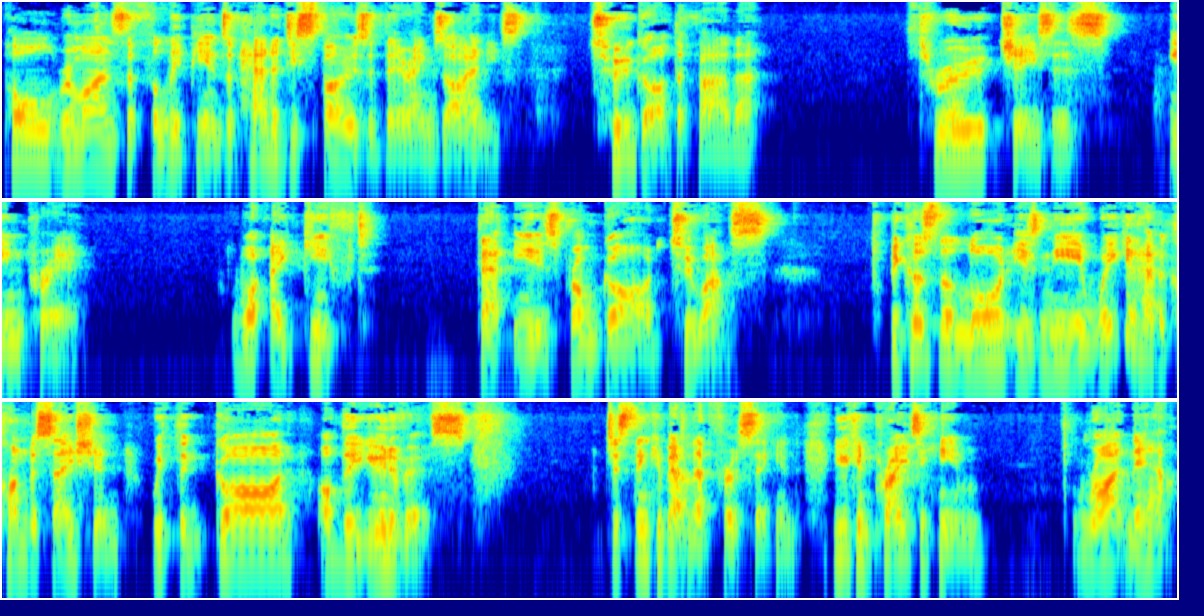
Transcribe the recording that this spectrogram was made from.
Paul reminds the Philippians of how to dispose of their anxieties to God the Father through Jesus in prayer. What a gift that is from God to us. Because the Lord is near, we can have a conversation with the God of the universe. Just think about that for a second. You can pray to Him right now.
